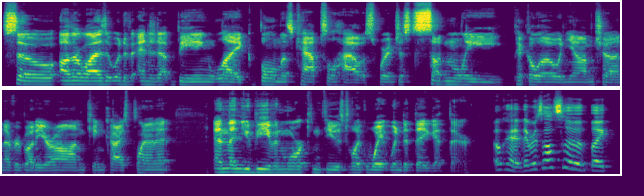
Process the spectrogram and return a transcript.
So otherwise, it would have ended up being like Bulma's capsule house, where just suddenly Piccolo and Yamcha and everybody are on King Kai's planet, and then you'd be even more confused. Like, wait, when did they get there? Okay, there was also like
